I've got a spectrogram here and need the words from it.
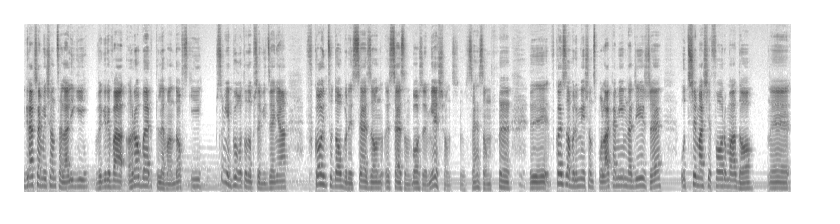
gracza miesiąca La Ligi, wygrywa Robert Lewandowski. W sumie było to do przewidzenia. W końcu dobry sezon, sezon, boże, miesiąc, sezon. Y, w końcu dobry miesiąc Polaka. Miejmy nadzieję, że utrzyma się forma do y,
